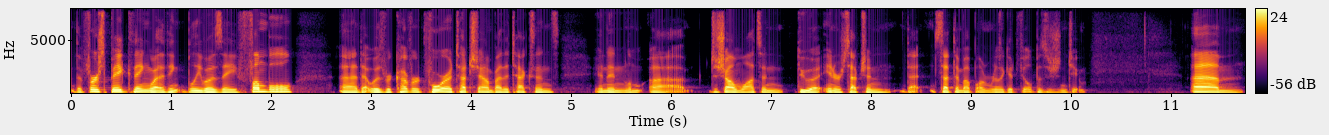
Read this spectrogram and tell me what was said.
the first big thing, what I think believe was a fumble uh, that was recovered for a touchdown by the Texans, and then uh, Deshaun Watson threw an interception that set them up on really good field position too. Um,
